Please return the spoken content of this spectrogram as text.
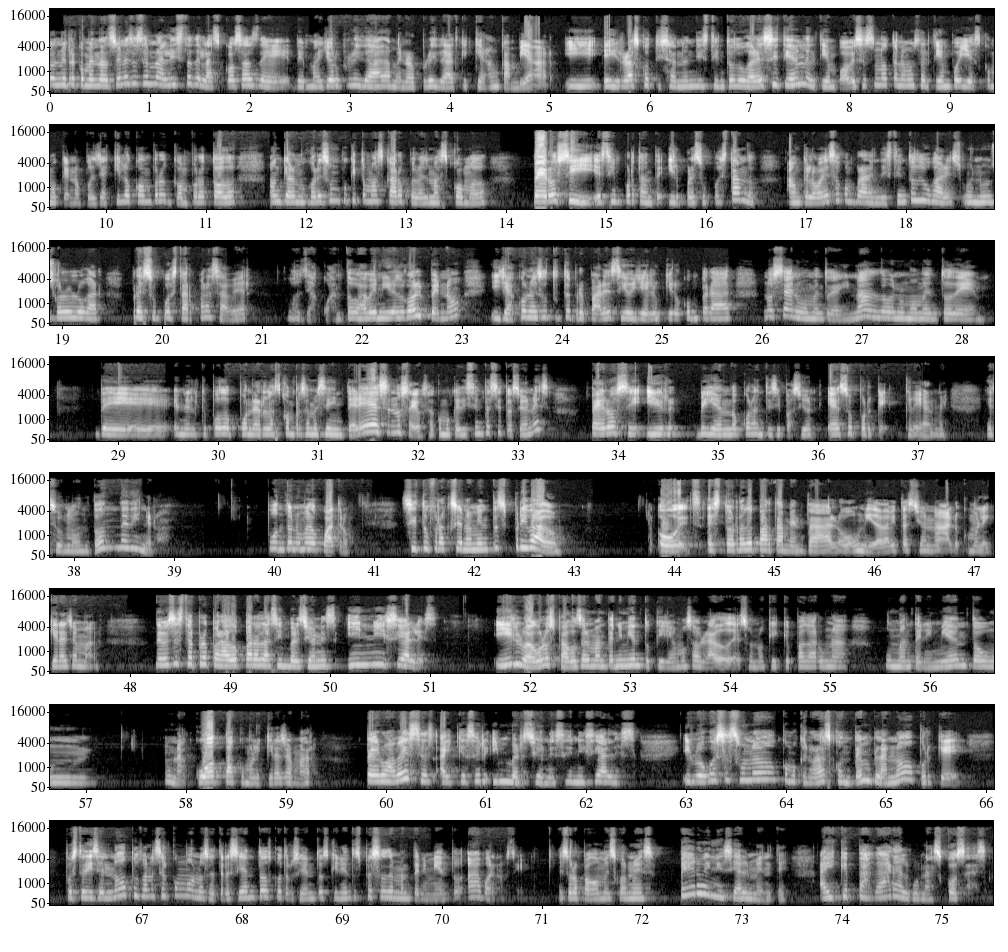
pues mi recomendación es hacer una lista de las cosas de, mayor prioridad a menor prioridad que quieran cambiar y, e irlas cotizando en distintos lugares si tienen el tiempo. A veces no tenemos el tiempo y es como que no, pues ya aquí lo compro y compro todo, aunque a lo mejor es un poquito más caro, pero es más cómodo. Pero sí es importante ir presupuestando. Aunque lo vayas a comprar en distintos lugares o en un solo lugar, presupuestar para saber pues ya cuánto va a venir el golpe, ¿no? Y ya con eso tú te prepares y, oye, lo quiero comprar, no sé, en un momento de aguinaldo, en un momento de, de, en el que puedo poner las compras a meses de interés, no sé, o sea, como que distintas situaciones pero sí ir viendo con anticipación eso porque, créanme, es un montón de dinero. Punto número cuatro. Si tu fraccionamiento es privado o es, torre departamental o unidad habitacional o como le quieras llamar, debes estar preparado para las inversiones iniciales y luego los pagos del mantenimiento, que ya hemos hablado de eso, ¿no? Que hay que pagar una, un mantenimiento, un, una cuota, como le quieras llamar. Pero a veces hay que hacer inversiones iniciales. Y luego esas uno como que no las contempla, ¿no? Porque pues te dicen, no, pues van a ser como, no sé, 300, 400, 500 pesos de mantenimiento. Ah, bueno, sí, eso lo pago mes con mes. Pero inicialmente hay que pagar algunas cosas.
